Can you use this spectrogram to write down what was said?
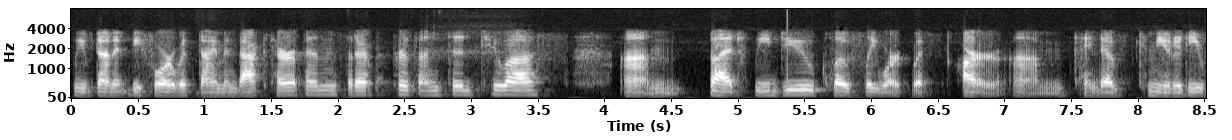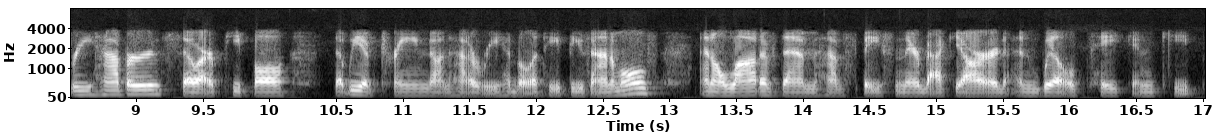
We've done it before with diamondback terrapins that have presented to us, um, but we do closely work with our um, kind of community rehabbers, so our people that we have trained on how to rehabilitate these animals, and a lot of them have space in their backyard and will take and keep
